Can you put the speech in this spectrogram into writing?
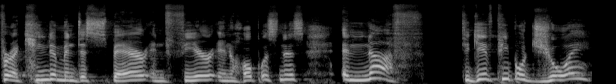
for a kingdom in despair, in fear, in hopelessness? Enough to give people joy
